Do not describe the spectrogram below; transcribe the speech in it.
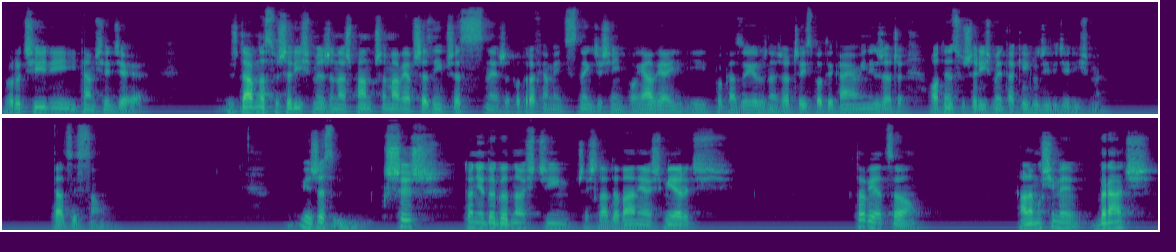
Wrócili i tam się dzieje. Już dawno słyszeliśmy, że nasz Pan przemawia przez nich przez sny, że potrafią mieć sny, gdzie się im pojawia i, i pokazuje różne rzeczy i spotykają innych rzeczy. O tym słyszeliśmy, takich ludzi widzieliśmy. Tacy są. Wiesz, że krzyż to niedogodności, prześladowania, śmierć. Kto wie co, ale musimy brać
